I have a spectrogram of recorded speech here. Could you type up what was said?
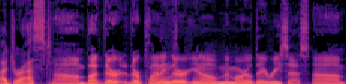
addressed. Um, but they're they're planning their you know Memorial Day recess. Um,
